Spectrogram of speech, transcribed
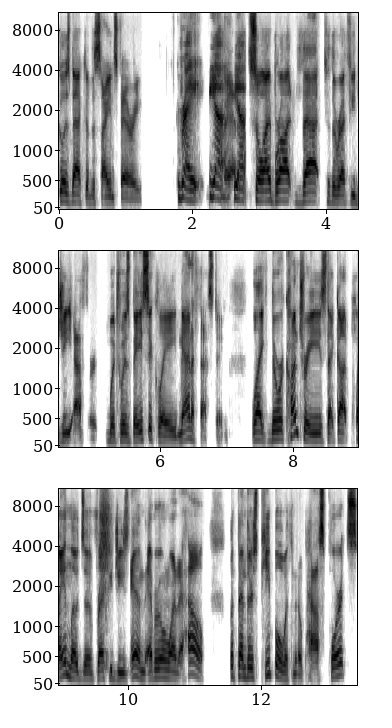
goes back to the science fairy. right. Yeah. Yeah. So I brought that to the refugee effort, which was basically manifesting. Like there were countries that got plane loads of refugees in, everyone wanted to help, but then there's people with no passports.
